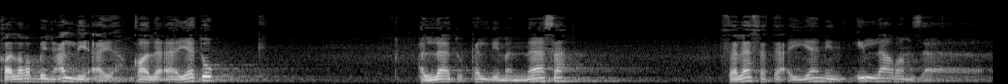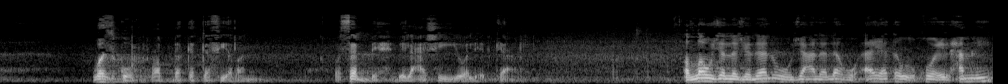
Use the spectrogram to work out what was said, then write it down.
قال رب اجعل لي آية. قال آيتك ألا تكلم الناس ثلاثة أيام إلا رمزا. واذكر ربك كثيرا وسبح بالعشي والإبكار. الله جل جلاله جعل له آية وقوع الحمل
